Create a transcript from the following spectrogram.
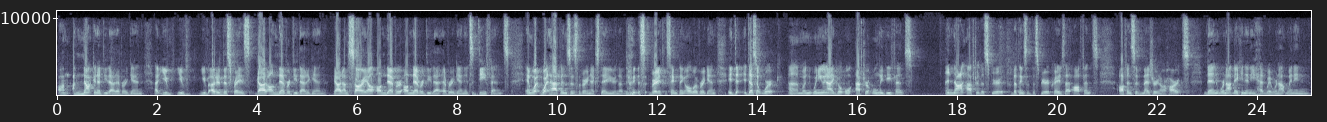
I'm, I'm, not going to do that ever again. Uh, you've, you've, you've uttered this phrase, God, I'll never do that again. God, I'm sorry, I'll, I'll, never, I'll never do that ever again. It's defense. And what, what happens is the very next day you end up doing this very same thing all over again. It, it doesn't work. Um, when, when you and I go after only defense, and not after the spirit, the things that the spirit craves, that offense, offensive measure in our hearts, then we're not making any headway. We're not winning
